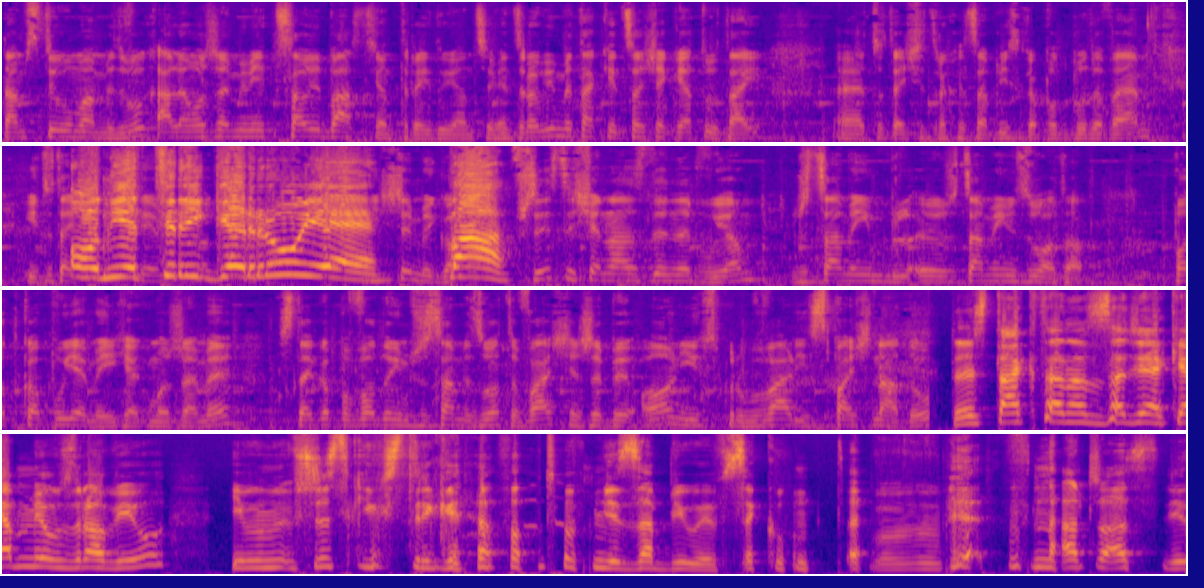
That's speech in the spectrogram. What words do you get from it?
tam z tyłu mamy dwóch, ale możemy mieć cały bastion tradujący, więc robimy takie coś jak ja tutaj. E, tutaj się trochę za blisko podbudowałem. I tutaj On je niszczymy- triggeruje! Niszczymy go. Pa! Wszyscy się na nas denerwują, rzucamy im, bl- rzucamy im złoto. Podkopujemy ich jak możemy. Z tego powodu im rzucamy złoto właśnie, żeby oni spróbowali spaść na dół. To jest takta na zasadzie, jak ja bym miał zrobił i bym wszystkich striggerował, to mnie zabiły w sekundę, bo na czas nie,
